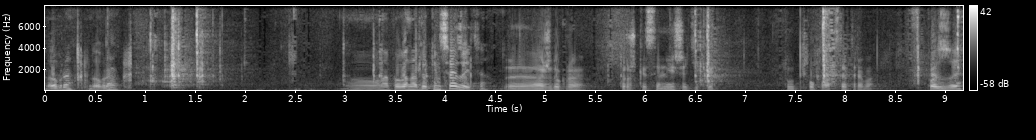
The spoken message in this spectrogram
Добре, добре. О, Вона повинна до кінця зайти? Е, аж до краю. Трошки сильніше, тільки тут попасти треба. В пази.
